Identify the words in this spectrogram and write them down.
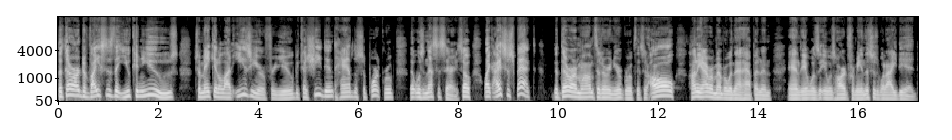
that there are devices that you can use to make it a lot easier for you because she didn't have the support group that was necessary. So like i suspect that there are moms that are in your group that said oh honey i remember when that happened and and it was it was hard for me and this is what i did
